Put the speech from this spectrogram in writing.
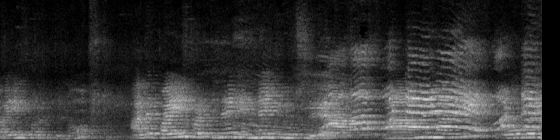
பயன்படுத்தணும் அதை பயன்படுத்தினா என்ன யூஸ் அந்த மாதிரி ஒவ்வொரு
